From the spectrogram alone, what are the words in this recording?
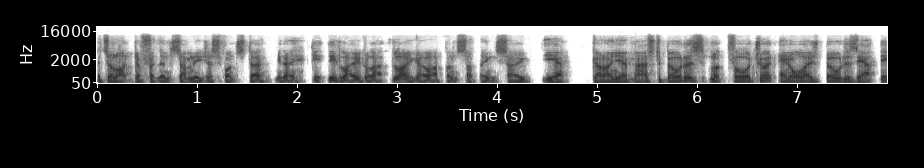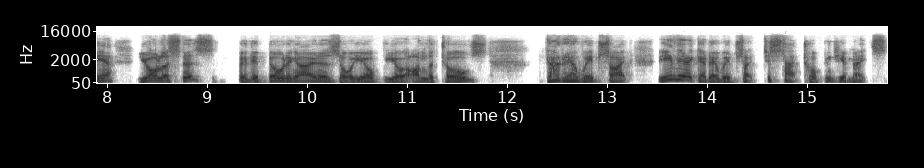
it's a lot different than somebody just wants to you know get their logo up, logo up on something. So yeah got on your master builders. Look forward to it. And all those builders out there your listeners whether they're building owners or you're you're on the tools go to our website. Even if you don't go to our website, just start talking to your mates.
